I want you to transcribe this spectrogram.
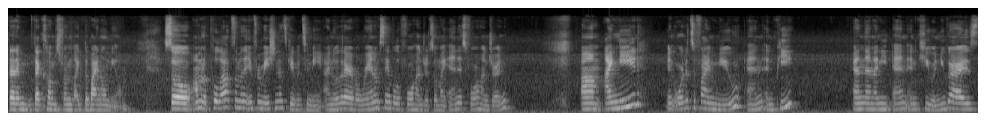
that that comes from like the binomial. So I'm going to pull out some of the information that's given to me. I know that I have a random sample of 400, so my n is 400. Um, I need, in order to find mu, n, and p, and then I need N and Q. And you guys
